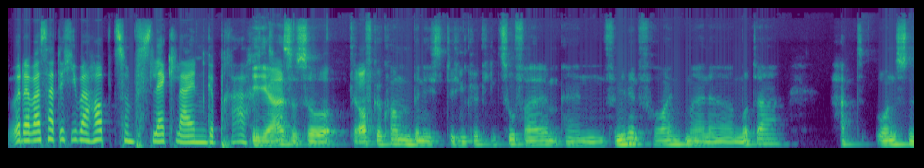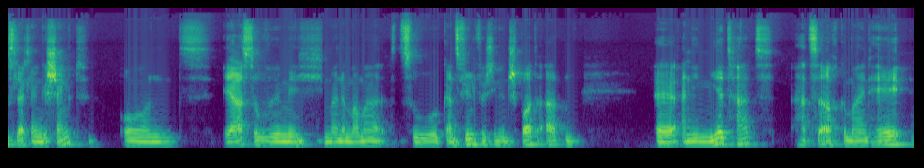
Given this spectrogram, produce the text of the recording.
oder was hat dich überhaupt zum Slackline gebracht? Ja, also so draufgekommen bin ich durch einen glücklichen Zufall. Ein Familienfreund meiner Mutter hat uns eine Slackline geschenkt. Und ja, so wie mich meine Mama zu ganz vielen verschiedenen Sportarten äh, animiert hat, hat sie auch gemeint, hey,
